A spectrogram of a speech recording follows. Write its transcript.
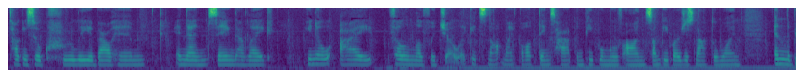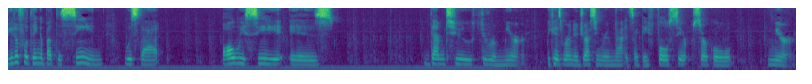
talking so cruelly about him. And then saying that, like, you know, I fell in love with Joe. Like, it's not my fault. Things happen, people move on. Some people are just not the one. And the beautiful thing about this scene was that all we see is them two through a mirror because we're in a dressing room that it's like a full cir- circle mirror.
